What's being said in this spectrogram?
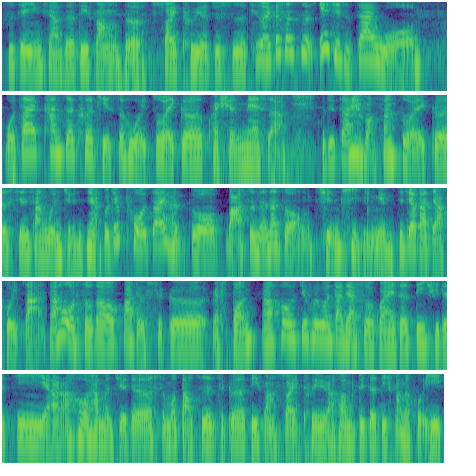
直接影响这个地方的衰退的，就是其中一个，甚至因为其实在我。我在看这课题的时候，我也做了一个 question nest 啊，我就在网上做了一个线上问卷，这样我就泼在很多把生的那种群体里面，就叫大家回答。然后我收到八九十个 response，然后就会问大家说关于这个地区的记忆啊，然后他们觉得什么导致了这个地方衰退，然后他们对这地方的回忆，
